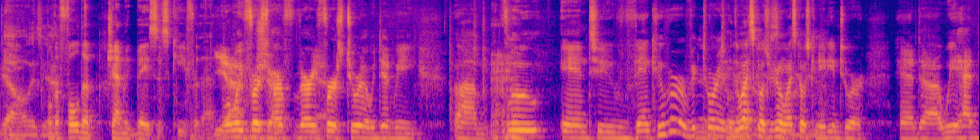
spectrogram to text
Yeah, always. Yeah. Well, the fold-up Chadwick bass is key for that. Yeah, when we first sure. our very first tour that we did, we um, flew into Vancouver or Victoria, the West Coast. We are doing a West Coast Canadian tour, and uh, we had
